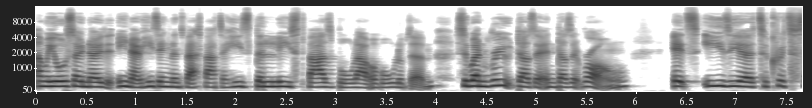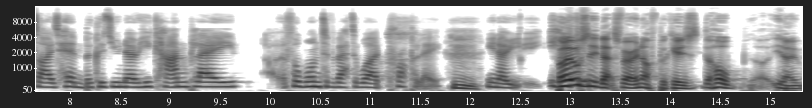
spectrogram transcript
And we also know that, you know, he's England's best batter. He's the least Bazball out of all of them. So when Root does it and does it wrong, it's easier to criticise him because you know he can play uh, for want of a better word, properly. Mm. You know, but I also think that's fair enough because the whole, uh, you know,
